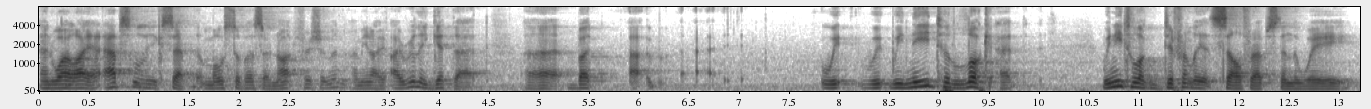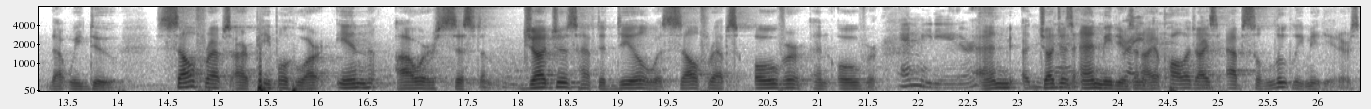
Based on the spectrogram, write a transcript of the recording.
And while I absolutely accept that most of us are not fishermen, I mean, I, I really get that, uh, but uh, we, we, we need to look at, we need to look differently at self-reps than the way that we do. Self-reps are people who are in our system. Judges have to deal with self-reps over and over. And mediators. And uh, judges and mediators, and I apologize, absolutely mediators,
